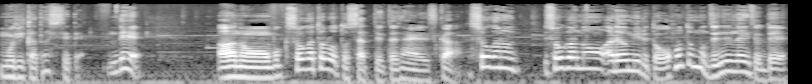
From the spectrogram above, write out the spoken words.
盛り方してて。であの僕生姜取ろうとしたって言ったじゃないですか。生姜の生姜のあれを見ると本当にもう全然ないんですよ。で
